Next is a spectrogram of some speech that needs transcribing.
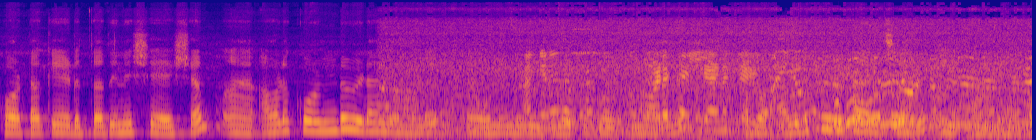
ഫോട്ടോ ഒക്കെ എടുത്തതിന് ശേഷം അവളെ കൊണ്ടുവിടാൻ നമ്മൾ ഒന്നിന്റെ വീട്ടിലേക്ക് പോയിട്ടുണ്ടായിരുന്നു അപ്പോൾ അവിടുത്തെ ഒരു കാഴ്ചയാണ് ഈ കാണുന്നത്.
